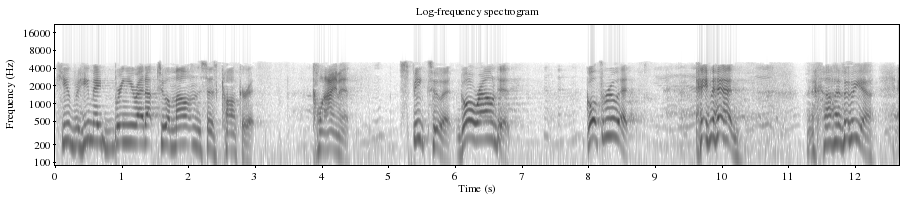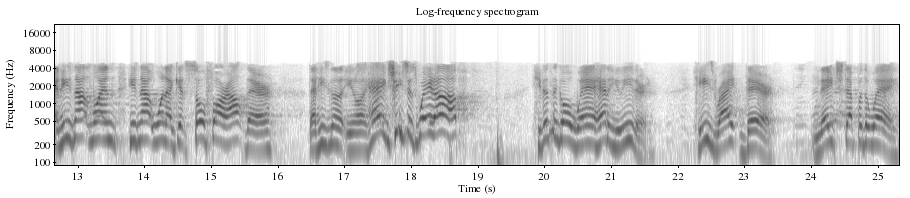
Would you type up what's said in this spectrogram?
He, he may bring you right up to a mountain and says, conquer it, climb it, speak to it, go around it, go through it. Amen. Hallelujah. And he's not one, he's not one that gets so far out there that he's gonna, you know, like, hey, Jesus, wait up. He doesn't go way ahead of you either. He's right there. Nate step of the way.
